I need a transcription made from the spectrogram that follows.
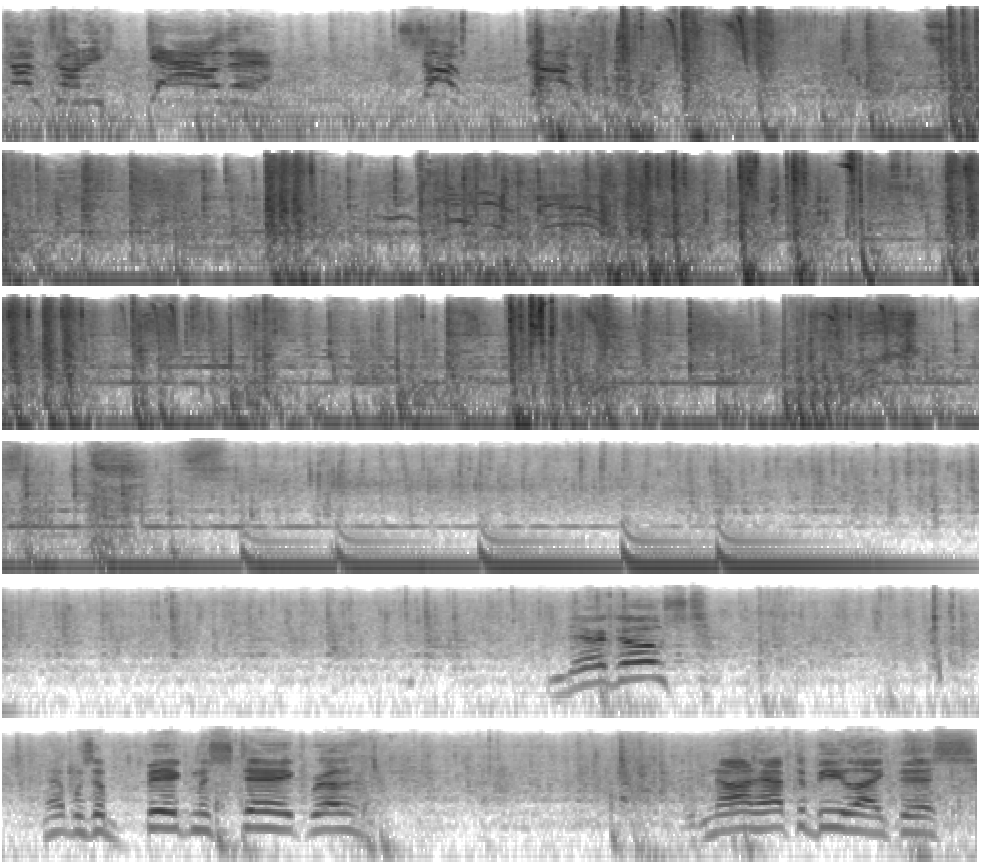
Go, Johnny! Get out of there! So, go! That was a big mistake, brother. Did not have to be like this.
